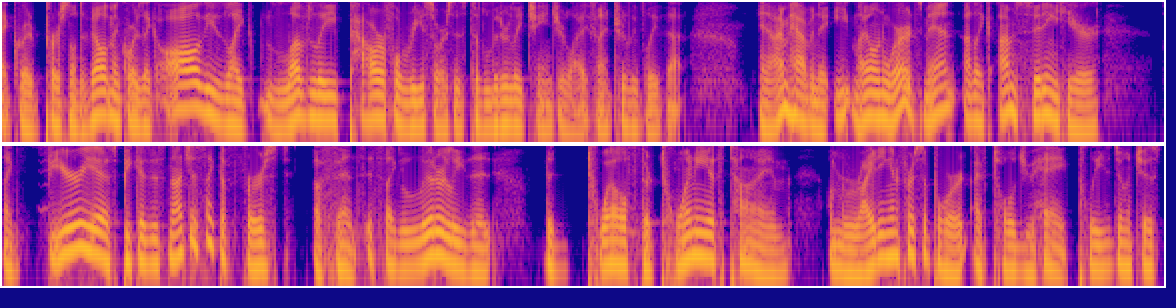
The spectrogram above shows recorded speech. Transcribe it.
I created personal development course, like all these like lovely, powerful resources to literally change your life. And I truly believe that. And I'm having to eat my own words, man. I like I'm sitting here like furious because it's not just like the first offense. It's like literally the the 12th or 20th time I'm writing in for support. I've told you, hey, please don't just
